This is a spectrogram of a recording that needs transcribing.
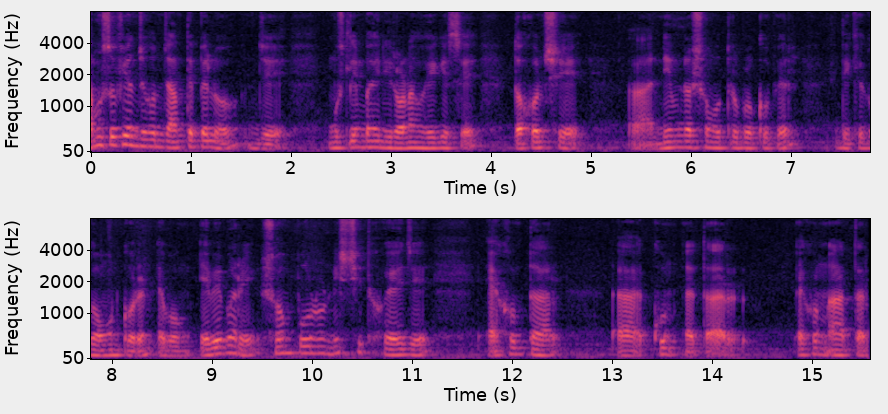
আবু সুফিয়ান যখন জানতে পেল যে মুসলিম বাহিনী রওনা হয়ে গেছে, তখন সে নিম্ন সমুদ্র প্রকোপের দিকে গমন করেন এবং এ ব্যাপারে সম্পূর্ণ নিশ্চিত হয়ে যে এখন তার তার এখন আর তার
